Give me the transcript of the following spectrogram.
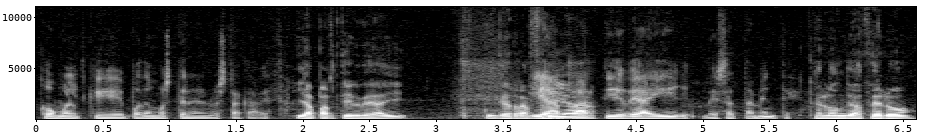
como el que podemos tener en nuestra cabeza. Y a partir de ahí, Guerra Fría. Y a partir de ahí, exactamente. Telón de acero.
